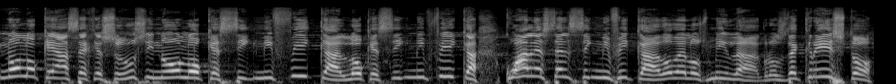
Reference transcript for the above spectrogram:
no lo que hace Jesús, sino lo que significa, lo que significa. ¿Cuál es el significado de los milagros de Cristo?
